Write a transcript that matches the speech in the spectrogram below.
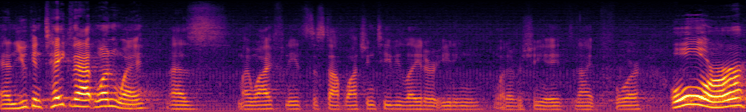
And you can take that one way, as my wife needs to stop watching TV later, eating whatever she ate the night before. Or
